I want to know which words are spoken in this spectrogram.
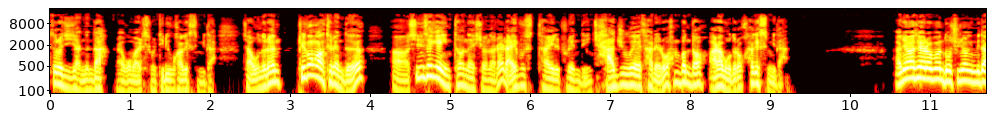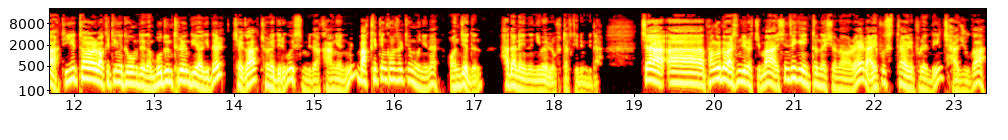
쓰러지지 않는다라고 말씀을 드리고 가겠습니다. 자, 오늘은 필건강 트렌드, 어, 신세계 인터내셔널의 라이프 스타일 브랜드인 자주의 사례로 한 번 더 알아보도록 하겠습니다. 안녕하세요 여러분 노준영입니다. 디지털 마케팅에 도움되는 모든 트렌드 이야기들 제가 전해드리고 있습니다. 강연 및 마케팅 컨설팅 문의는 언제든 하단에 있는 이메일로 부탁드립니다. 자, 아, 방금도 말씀드렸지만 신세계 인터내셔널의 라이프 스타일 브랜드인 자주가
